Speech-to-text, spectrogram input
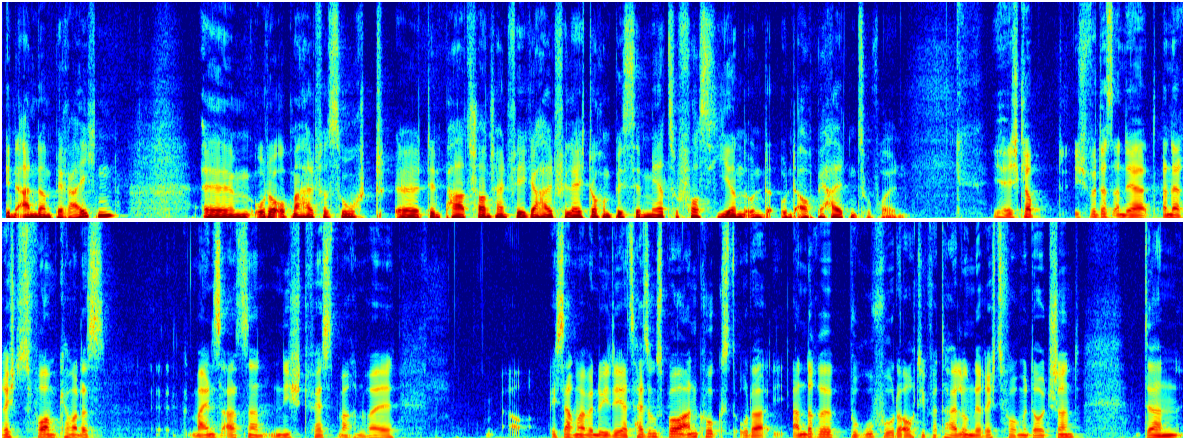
in anderen Bereichen. Ähm, oder ob man halt versucht, äh, den Part Schornsteinfeger halt vielleicht doch ein bisschen mehr zu forcieren und, und auch behalten zu wollen. Ja, ich glaube, ich würde das an der, an der Rechtsform, kann man das äh, meines Erachtens nicht festmachen, weil ich sag mal, wenn du dir jetzt Heizungsbauer anguckst oder andere Berufe oder auch die Verteilung der Rechtsform in Deutschland, dann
